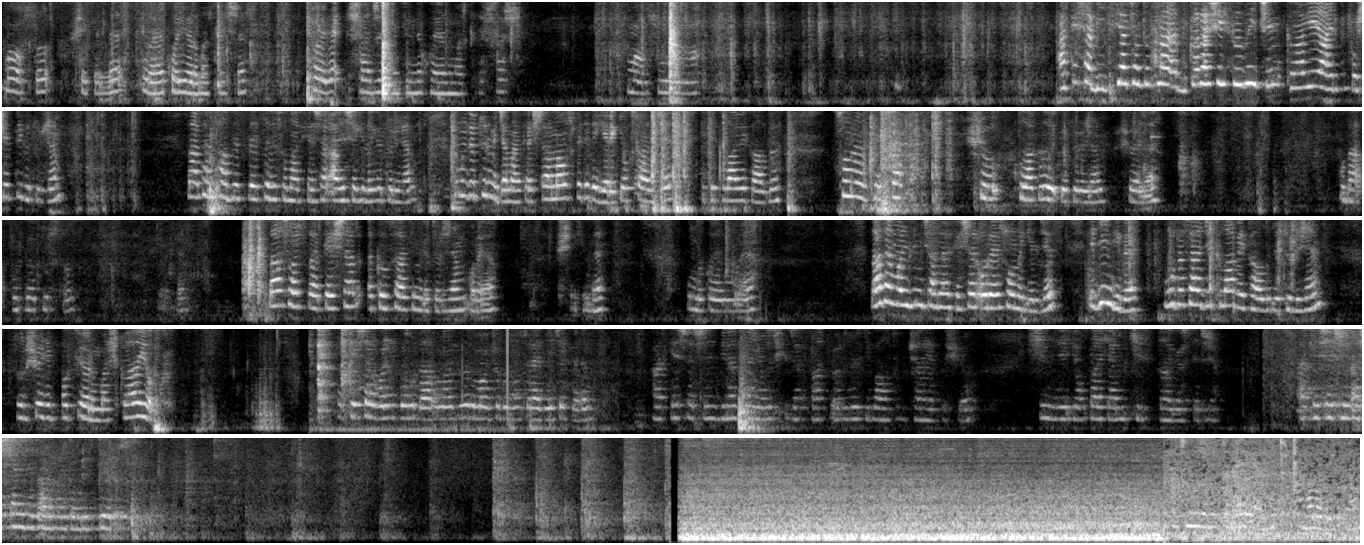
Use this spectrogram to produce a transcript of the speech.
Mouse'u şu şekilde buraya koyuyorum arkadaşlar. Böyle şarj aletini de koyalım arkadaşlar. Mouse'un. Arkadaşlar bilgisayar çantasına bu kadar şey sığdığı için klavyeyi ayrı bir poşette götüreceğim. Zaten tabletle telefonu arkadaşlar ayrı şekilde götüreceğim. Bunu götürmeyeceğim arkadaşlar. Mousepad'e de gerek yok. Sadece bir tek klavye kaldı. Sonra arkadaşlar şu kulaklığı götüreceğim. Şöyle. Bu da burada dursun. Şöyle. Daha sonrasında arkadaşlar akıllı saatimi götüreceğim oraya. Şu şekilde. Bunu da koyalım buraya. Zaten valizim içeride arkadaşlar. Oraya sonra geleceğiz. Dediğim gibi burada sadece klavye kaldı götüreceğim. Sonra şöyle bir bakıyorum başka yok. Arkadaşlar valiz de burada. Onu hazırladım ama çok uzun sürer diye çekmedim. Arkadaşlar şimdi birazdan yola çıkacağız. Saat gördüğünüz gibi 6.30'a yaklaşıyor. Şimdi yoldayken bir kesit daha göstereceğim. Arkadaşlar şimdi aşağı ineceğiz. Arabaya doğru gidiyoruz. Şimdi yemek yemeye geldik. Moladayız şu an.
